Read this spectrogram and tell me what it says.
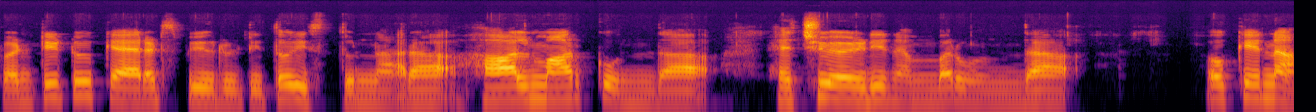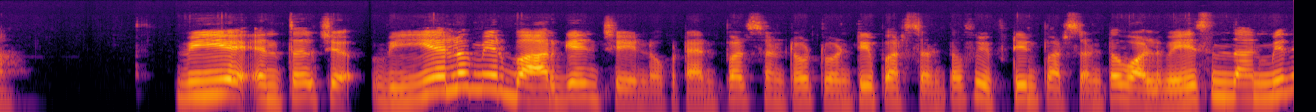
ట్వంటీ టూ క్యారెట్స్ ప్యూరిటీతో ఇస్తున్నారా? హాల్ మార్క్ ఉందా? హెచ్యుఐడి నెంబర్ ఉందా? ఓకేనా? విఏ ఎంత విఏలో మీరు బార్గెన్ చేయండి. ఒక టెన్ పర్సెంటో ట్వంటీ పర్సెంటో ఫిఫ్టీన్ పర్సెంటో వాళ్ళు వేసిన దాని మీద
